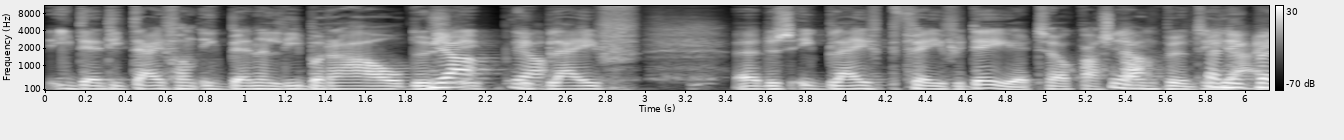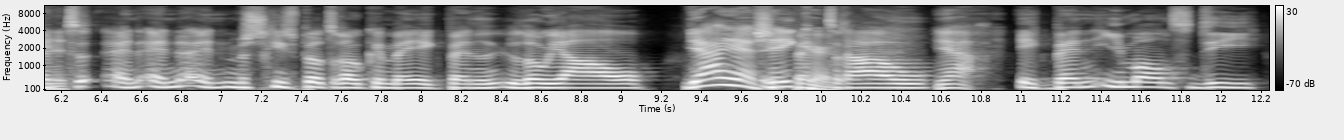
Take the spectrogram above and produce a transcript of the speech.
identiteit van ik ben een liberaal, dus Ja, ik, ja. ik blijf, eh, dus ik blijf VVD'er. Terwijl qua standpunten, en, ja, ik ben en het- en, en, en misschien speelt er ook in mee, ik ben loyaal, ja, ja, ik zeker. ben trouw. Ja, Ik ben iemand die,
